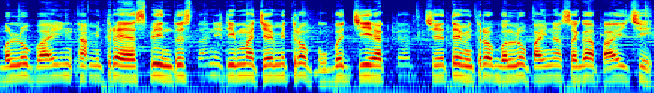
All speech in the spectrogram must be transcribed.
બલ્લુભાઈના મિત્રો એસપી હિન્દુસ્તાની ટીમમાં જે મિત્રો ભૂપતજી એક્ટર છે તે મિત્રો, બલ્લુભાઈના સગા ભાઈ છે.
